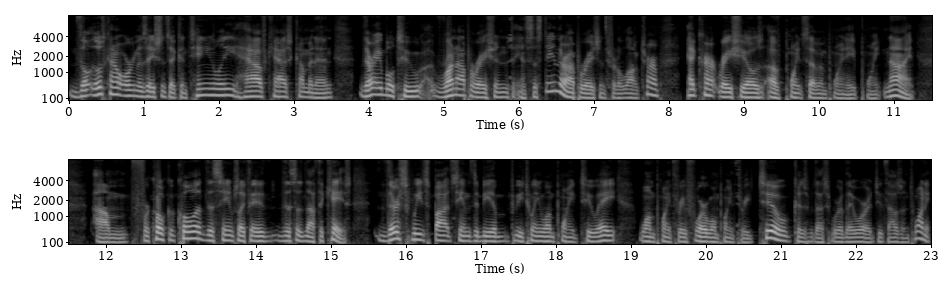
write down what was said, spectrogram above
th those kind of organizations that continually have cash coming in, they're able to run operations and sustain their operations for the long term at current ratios of 0.7, 0.8, 0.9. Um, for Coca-Cola, this seems like they, this is not the case. Their sweet spot seems to be between 1.28 1.34 1.32 because that's where they were in 2020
